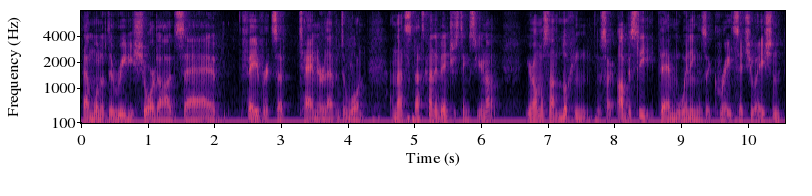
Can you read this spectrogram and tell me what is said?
than one of the really short odds uh, favorites of 10 or 11 to 1. And that's that's kind of interesting. So you're not you're almost not looking sorry, obviously them winning is a great situation,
